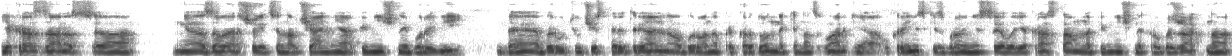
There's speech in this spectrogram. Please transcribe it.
Якраз зараз а, завершується навчання Північний буревій, де беруть участь територіальна оборона, прикордонники, Нацгвардія, українські збройні сили, якраз там на північних рубежах на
